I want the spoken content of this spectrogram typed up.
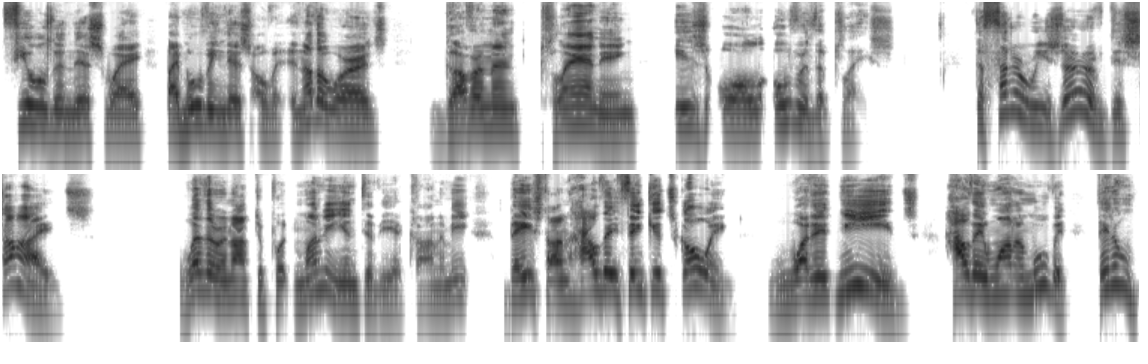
fueled in this way, by moving this over. In other words, government planning is all over the place the Federal Reserve decides whether or not to put money into the economy based on how they think it's going, what it needs, how they want to move it. They don't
